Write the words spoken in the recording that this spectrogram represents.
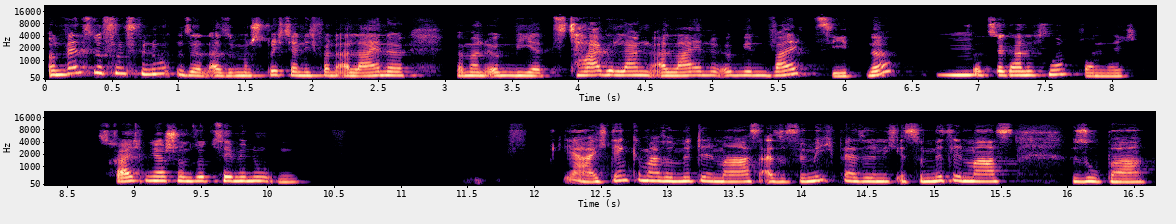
Und wenn es nur fünf Minuten sind, also man spricht ja nicht von alleine, wenn man irgendwie jetzt tagelang alleine irgendwie in den Wald zieht, ne? Mhm. Das ist ja gar nicht notwendig. Es reichen ja schon so zehn Minuten. Ja, ich denke mal so Mittelmaß. Also für mich persönlich ist so Mittelmaß super.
